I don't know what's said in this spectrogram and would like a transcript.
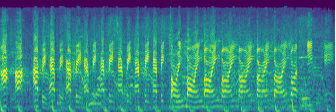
Ah, ah, happy, happy, happy, happy, happy, happy, happy, happy. Boing, boing, boing, boing, boing, boing, boing, boing. It.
